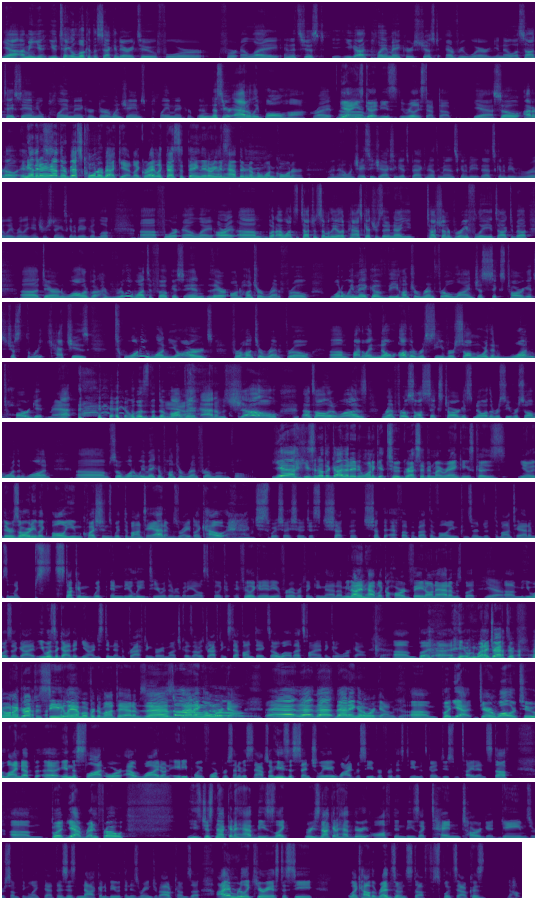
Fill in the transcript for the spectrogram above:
Yeah, I mean, you you take a look at the secondary too for for LA, and it's just you got playmakers just everywhere. You know, Asante Samuel, playmaker. Derwin James, playmaker. And Nasir Adderley, ball hawk. Right? Yeah, he's Um, good. He's really stepped up. Yeah. So I don't know. And It- yeah, they don't even have their best cornerback yet. Like, right? Like that's the thing. They don't even That's the have their number one corner. I know when J.C. Jackson gets back and healthy, man, it's gonna be that's gonna be really really interesting. It's gonna be a good look uh, for L.A. All right, um, but I want to touch on some of the other pass catchers there. Now you touched on it briefly. You talked about uh, Darren Waller, but I really want to focus in there on Hunter Renfrow. What do we make of the Hunter Renfrow line? Just six targets, just three catches, twenty-one yards for Hunter Renfrow. Um, by the way, no other receiver saw more than one target, Matt. it was the Davante Yeah. Adams show. That's all it was. Renfrow saw six targets. No other receiver saw more than one. Um, so, what do we make of Hunter Renfrow moving forward? Yeah, he's another guy that I didn't want to get too aggressive in my rankings because you know there's already like volume questions with Davante Adams, right? Like how I just wish I should have just shut the shut the f up about the volume concerns with Davante Adams and like stuck him with in the elite tier with everybody else. I feel like I feel like an idiot for overthinking that. I mean, I didn't have like a hard fade on Adams, but Yeah. um, he was a guy. He was a guy that you know I just didn't end up drafting very much because I was drafting Stefon Diggs. Oh well, that's fine. I think it'll work out. Yeah. Um, but uh, when I drafted when I drafted Ceedee Lamb over Davante Adams, that's, that ain't gonna work out. That, that that that ain't gonna work out. Um, but yeah, Darren Waller too lined up uh, in the slot or out wide on eighty point four percent of his snaps. So he's essentially a wide receiver for this team that's going to do some tight end stuff. Um, but yeah, Renfrow, he's just not going to have these like. Or he's not going to have very often these like 10 target games or something like that. This is not going to be within his range of outcomes. Uh, I am really curious to see like how the red zone stuff splits out because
